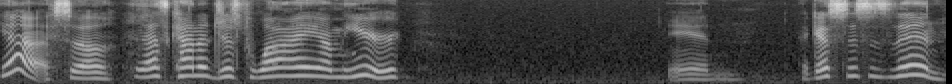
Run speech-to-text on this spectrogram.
Yeah, so that's kind of just why I'm here. And I guess this is then.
